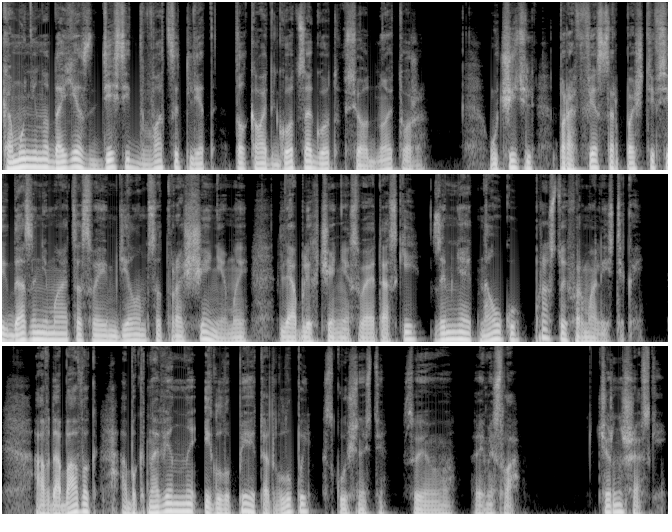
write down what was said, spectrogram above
Кому не надоест 10-20 лет толковать год за год все одно и то же? Учитель, профессор почти всегда занимается своим делом с отвращением и для облегчения своей тоски заменяет науку простой формалистикой. А вдобавок обыкновенно и глупеет от глупой скучности своего ремесла. Чернышевский.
